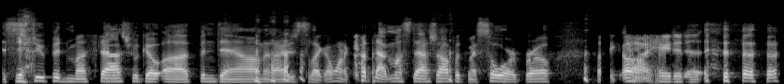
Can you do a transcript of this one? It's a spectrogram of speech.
His yeah. stupid mustache would go up and down, and I just like, I want to cut that mustache off with my sword, bro. Like, oh, I hated it.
